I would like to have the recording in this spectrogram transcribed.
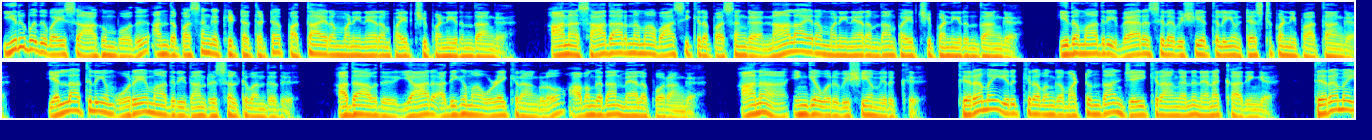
இருபது வயசு ஆகும்போது அந்த பசங்க கிட்டத்தட்ட பத்தாயிரம் மணி நேரம் பயிற்சி பண்ணியிருந்தாங்க. ஆனா சாதாரணமா வாசிக்கிற பசங்க நாலாயிரம் மணி நேரம் தான் பயிற்சி பண்ணியிருந்தாங்க. இத மாதிரி வேற சில விஷயத்திலையும் டெஸ்ட் பண்ணி பார்த்தாங்க. எல்லாத்துலயும் ஒரே மாதிரி தான் ரிசல்ட் வந்தது. அதாவது யார் அதிகமா உழைக்கிறாங்களோ அவங்க தான் மேல போறாங்க. ஆனா இங்க ஒரு விஷயம் இருக்கு. திறமை இருக்கிறவங்க மட்டும்தான் ஜெயிக்கிறாங்கன்னு நினைக்காதீங்க. திறமை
